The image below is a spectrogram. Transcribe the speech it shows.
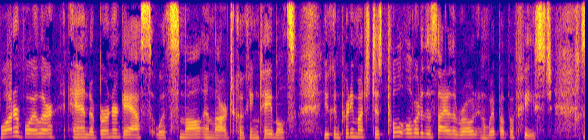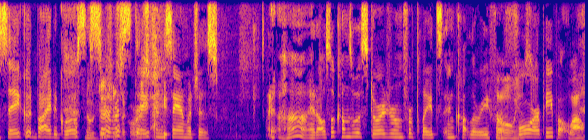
Water boiler and a burner gas with small and large cooking tables. You can pretty much just pull over to the side of the road and whip up a feast. Say goodbye to gross No service course. station sandwiches. Uh-huh. It also comes with storage room for plates and cutlery for Oh, yes. four people. Wow.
